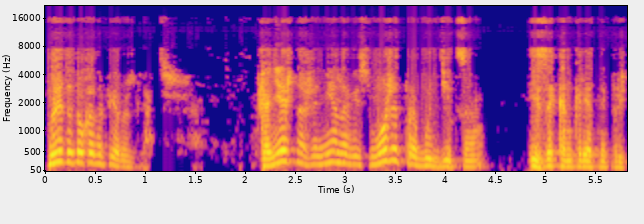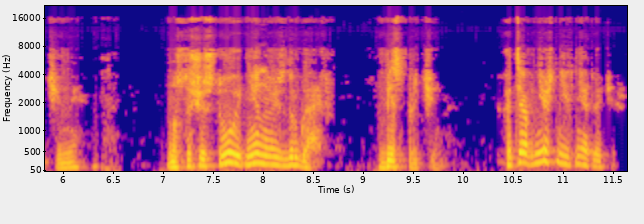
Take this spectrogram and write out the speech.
Но это только на первый взгляд. Конечно же, ненависть может пробудиться из-за конкретной причины. Но существует ненависть другая, без причины. Хотя внешне их не отличишь.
